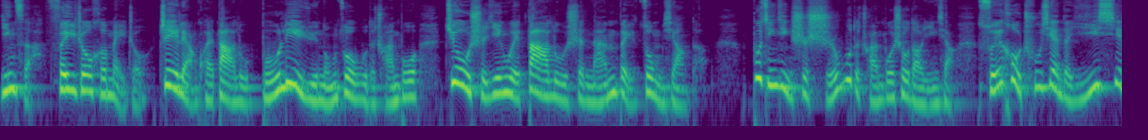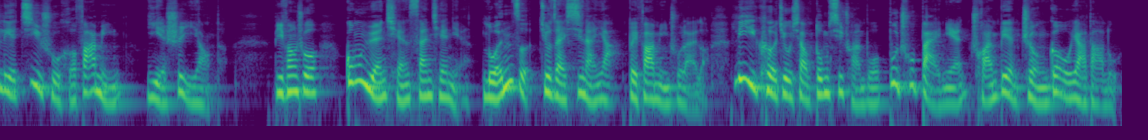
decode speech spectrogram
因此啊，非洲和美洲这两块大陆不利于农作物的传播，就是因为大陆是南北纵向的。不仅仅是食物的传播受到影响，随后出现的一系列技术和发明也是一样的。比方说，公元前三千年，轮子就在西南亚被发明出来了，立刻就向东西传播，不出百年，传遍整个欧亚大陆。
